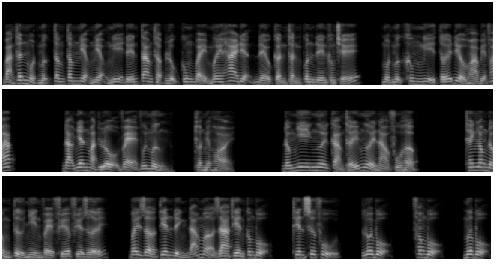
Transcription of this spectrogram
Bản thân một mực tâm tâm niệm niệm nghĩ đến tam thập lục cung 72 điện đều cần thần quân đến khống chế, một mực không nghĩ tới điều hòa biện pháp. Đạo nhân mặt lộ vẻ vui mừng, thuận miệng hỏi. Đồng nhi ngươi cảm thấy người nào phù hợp? Thanh Long đồng tử nhìn về phía phía dưới, bây giờ tiên đỉnh đã mở ra thiên công bộ, thiên sư phủ, lôi bộ, phong bộ, mưa bộ,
